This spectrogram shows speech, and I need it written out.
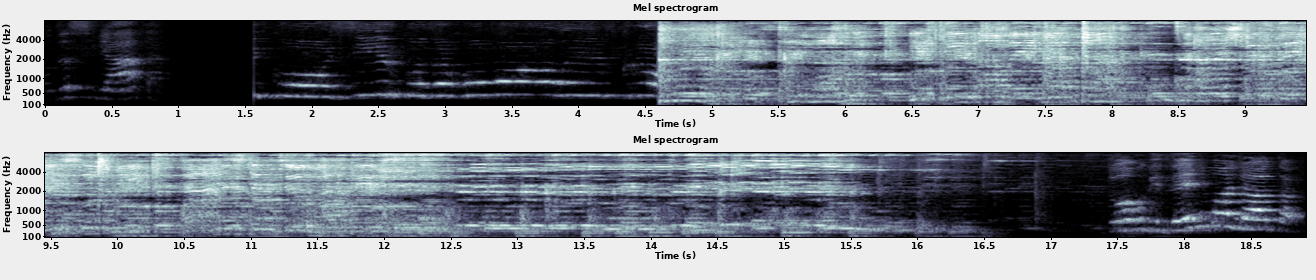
буде свята. Зірко, зірко заховали в. Добрий день, малята.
